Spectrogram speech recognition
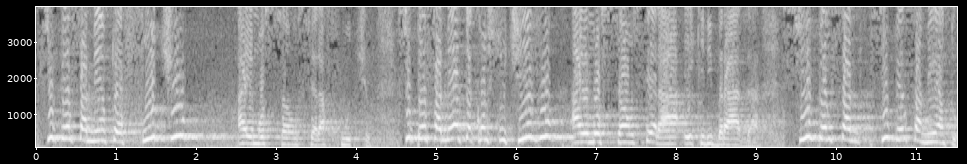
Se o pensamento é fútil, a emoção será fútil. Se o pensamento é construtivo, a emoção será equilibrada. Se o, pensa, se o pensamento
